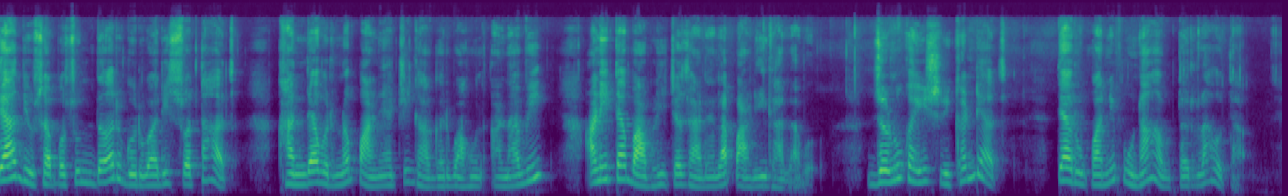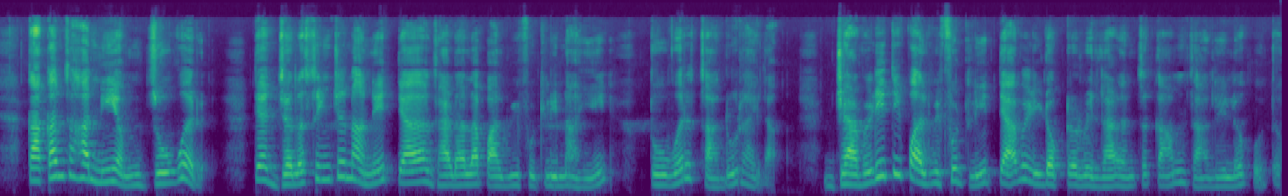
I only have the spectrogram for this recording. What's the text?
त्या दिवसापासून दर गुरुवारी स्वतःच खांद्यावरनं पाण्याची घागर वाहून आणावी आणि त्या बाभळीच्या झाडाला पाणी घालावं. जणू काही श्रीखंड्याच त्या रूपाने पुन्हा अवतरला होता. काकांचा हा नियम जोवर त्या जलसिंचनाने त्या झाडाला पालवी फुटली नाही तोवर चालू राहिला. ज्यावेळी ती पालवी फुटली त्यावेळी डॉक्टर वेल्हाळांचं काम झालेलं होतं.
